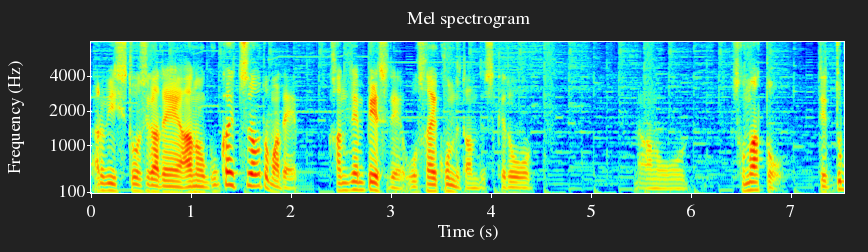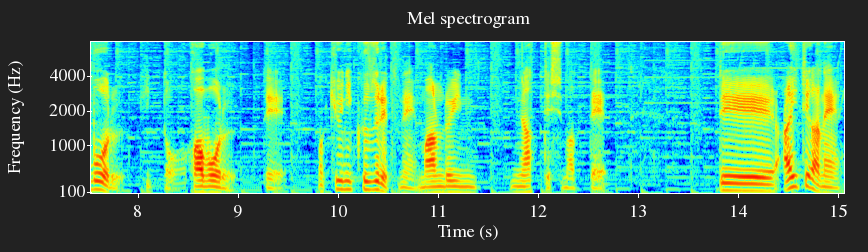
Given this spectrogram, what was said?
ダルビッシュ投手がね、あの5回ツーアウトまで完全ペースで抑え込んでたんですけど、あのその後デッドボール、ヒット、フォアボールで、まあ、急に崩れてね、満塁になってしまって、で、相手がね、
